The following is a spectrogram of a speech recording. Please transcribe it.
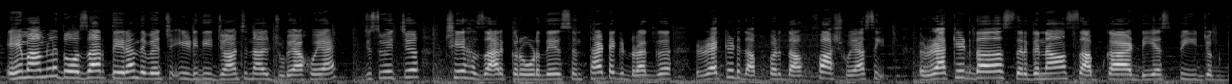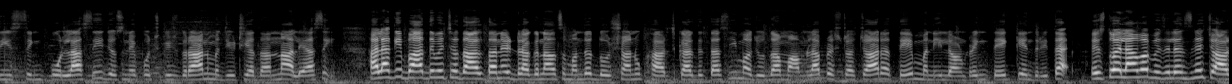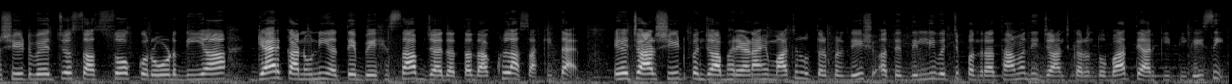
ਇਹ ਮਾਮਲਾ 2013 ਦੇ ਵਿੱਚ ਈਡੀ ਦੀ ਜਾਂਚ ਨਾਲ ਜੁੜਿਆ ਹੋਇਆ ਹੈ, ਜਿਸ ਵਿੱਚ 6000 ਕਰੋੜ ਦੇ ਸਿੰਥੈਟਿਕ ਡਰੱਗ ਰੈਕਟ ਦਾ ਪਰਦਾਫਾਸ਼ ਹੋਇਆ ਸੀ। ਰੈਕੇਟ ਦਾ ਸਰਗਨਾ ਸਾਬਕਾ ਡੀਐਸਪੀ ਜਗਦੀਸ਼ ਸਿੰਘ ਪੋਲਾ ਸੀ, ਜਿਸ ਨੇ ਪੁੱਛਗਿੱਛ ਦੌਰਾਨ ਮਜੀਠੀਆ ਦਾ ਨਾਂ ਲਿਆ ਸੀ। ਹਾਲਾਂਕਿ ਬਾਅਦ ਦੇ ਵਿੱਚ ਅਦਾਲਤਾਂ ਨੇ ਡਰੱਗ ਨਾਲ ਸੰਬੰਧਿਤ ਦੋਸ਼ਾਂ ਨੂੰ ਖਾਰਜ ਕਰ ਦਿੱਤਾ ਸੀ। ਮੌਜੂਦਾ ਮਾਮਲਾ ਭ੍ਰਿਸ਼ਟਾਚਾਰ ਅਤੇ ਮਨੀ ਲਾਂਡਰਿੰਗ ਤੇ ਕੇਂਦਰਿਤ ਹੈ। ਇਸ ਤੋਂ ਇਲਾਵਾ ਵਿਜੀਲੈਂਸ ਨੇ ਚਾਰਜ ਸ਼ੀਟ ਵਿੱਚ 700 ਕਰੋੜ ਦੀਆਂ ਗੈਰ ਕਾਨੂੰਨੀ ਅਤੇ ਬੇਹਿਸਾਬ ਜਾਇਦਾਦਾਂ ਦਾ ਖੁਲਾਸਾ ਕੀਤਾ ਹੈ। ਇਹ ਚਾਰਜ ਸ਼ੀਟ ਪੰਜਾਬ, ਹਰਿਆਣਾ, ਹਿਮਾਚਲ, ਉੱਤਰ ਪ੍ਰਦੇਸ਼ ਅਤੇ ਦਿੱਲੀ ਵਿੱਚ 15 ਥਾਵਾਂ ਦੀ ਜਾਂਚ ਕਰਨ ਤੋਂ ਬਾਅਦ ਤਿਆਰ ਕੀਤੀ ਗਈ ਸੀ।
